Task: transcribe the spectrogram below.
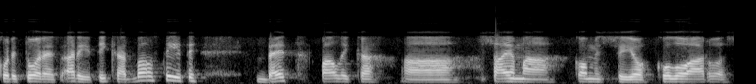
kuri toreiz arī tika atbalstīti, bet palika uh, saimā komisiju kuluāros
